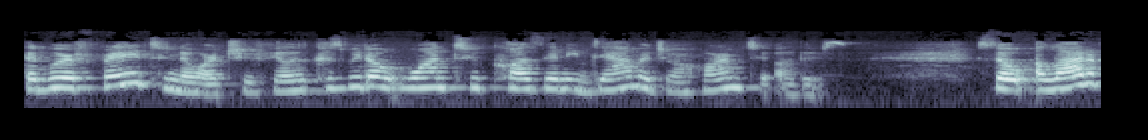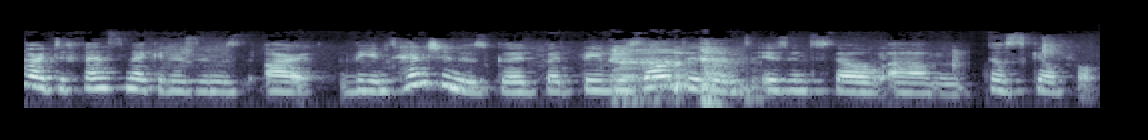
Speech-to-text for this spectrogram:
that we're afraid to know our true feelings because we don't want to cause any damage or harm to others. So a lot of our defense mechanisms are the intention is good, but the result isn't isn't so um, so skillful.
